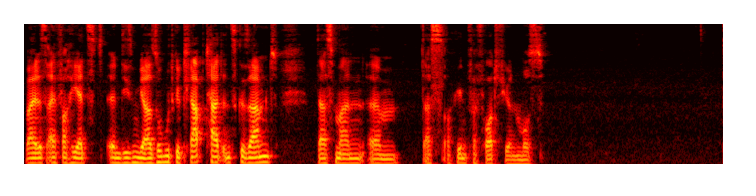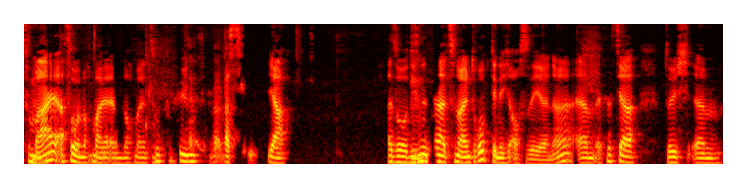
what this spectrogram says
weil es einfach jetzt in diesem Jahr so gut geklappt hat insgesamt, dass man ähm, das auf jeden Fall fortführen muss. Zumal, achso, nochmal ähm, noch mal hinzuzufügen. Was? Ja. Also diesen mhm. internationalen Druck, den ich auch sehe, ne? Ähm, es ist ja durch ähm,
